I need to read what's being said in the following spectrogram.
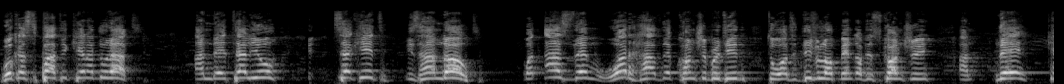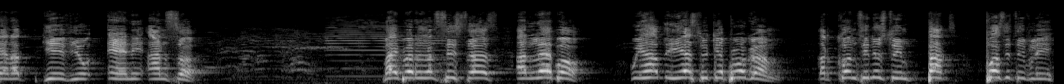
Workers' Party cannot do that. And they tell you, take it, it's handout. But ask them, what have they contributed towards the development of this country and they cannot give you any answer. My brothers and sisters and labor, we have the Yes We Care program that continues to impact positively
